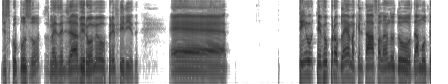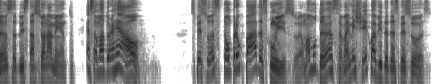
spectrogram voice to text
Desculpa os outros, mas ele já virou meu preferido. É... Tem, teve o problema que ele estava falando do, da mudança do estacionamento. Essa é uma dor real. As pessoas estão preocupadas com isso. É uma mudança, vai mexer com a vida das pessoas.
